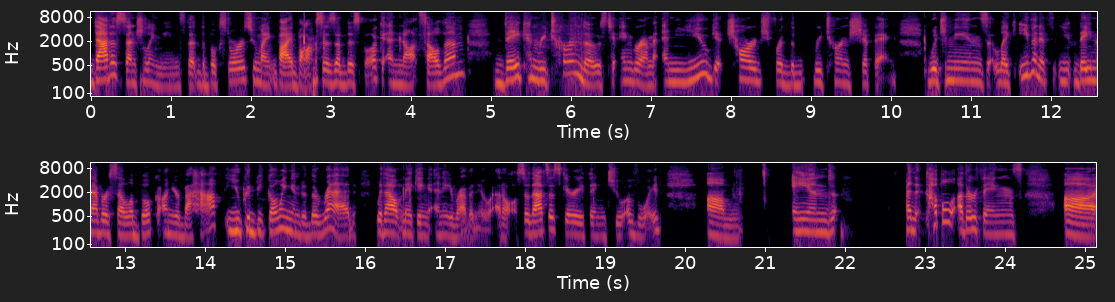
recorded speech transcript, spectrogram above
that essentially means that the bookstores who might buy boxes of this book and not sell them they can return those to ingram and you get charged for the return shipping which means like even if you, they never sell a book on your behalf you could be going into the red without making any revenue at all. So that's a scary thing to avoid. Um, and and a couple other things uh,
